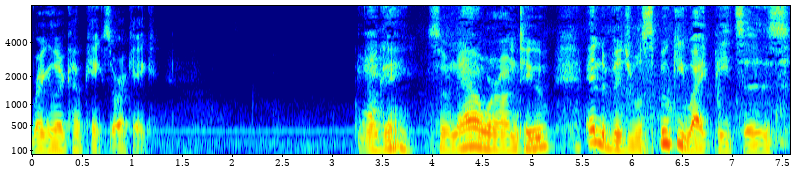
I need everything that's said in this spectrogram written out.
regular cupcakes or a cake. Yeah. Okay, so now we're on to individual spooky white pizzas.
